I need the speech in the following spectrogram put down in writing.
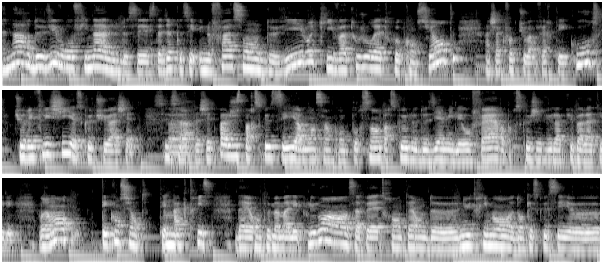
un art de vivre au final. C'est-à-dire que c'est une façon de vivre qui va toujours être consciente. À chaque fois que tu vas faire tes courses, tu réfléchis à ce que tu achètes. C'est euh, ça. T'achètes pas juste parce que c'est à moins 50%, parce que le deuxième il est offert, parce que j'ai vu la pub à la télé. Vraiment, t'es consciente, t'es mm. actrice. D'ailleurs, on peut même aller plus loin. Hein. Ça peut être en termes de nutriments, donc est-ce que c'est euh,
